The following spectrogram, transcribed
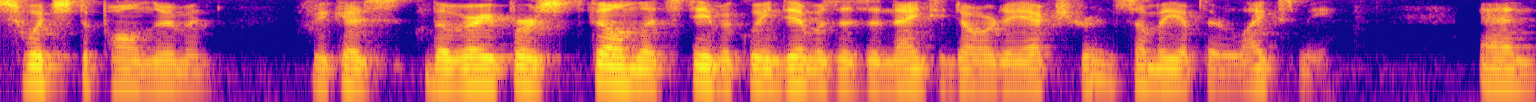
switched to Paul Newman because the very first film that Steve McQueen did was as a $19 day extra and somebody up there likes me. And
